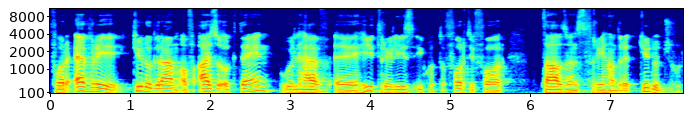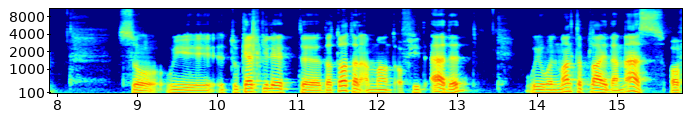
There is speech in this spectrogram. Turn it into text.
for every kilogram of isooctane, we'll have a heat release equal to 44,300 kilojoule. So we to calculate uh, the total amount of heat added, we will multiply the mass of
